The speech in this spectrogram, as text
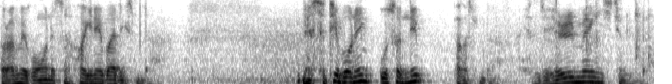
보람의 공원에서 확인해 봐야 되겠습니다. 네, 스티브님, 우선님 반갑습니다. 현재 10명이 시청 중입니다.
